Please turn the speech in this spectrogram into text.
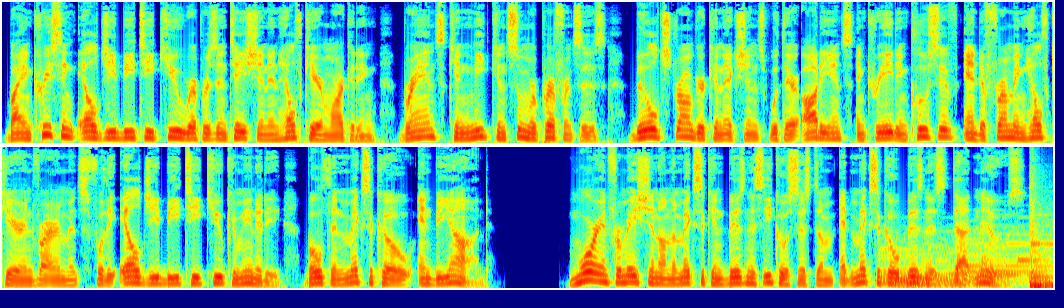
By increasing LGBTQ representation in healthcare marketing, brands can meet consumer preferences, build stronger connections with their audience, and create inclusive and affirming healthcare environments for the LGBTQ community, both in Mexico and beyond. More information on the Mexican business ecosystem at mexicobusiness.news.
